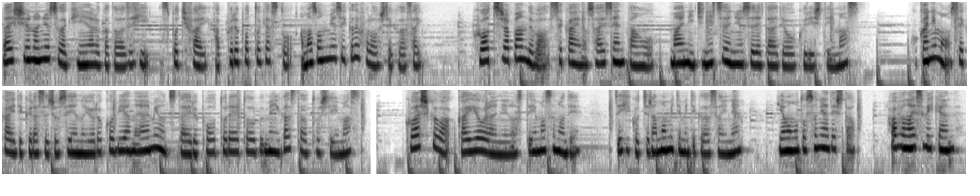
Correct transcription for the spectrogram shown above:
来週のニュースが気になる方はぜひ、Spotify、Apple Podcast、Amazon Music でフォローしてください。クォーツジャパンでは世界の最先端を毎日2通ニュースレターでお送りしています。他にも世界で暮らす女性の喜びや悩みを伝えるポートレートオブメイがスタートしています。詳しくは概要欄に載せていますので、ぜひこちらも見てみてくださいね。山本ソニアでした。Have a nice weekend!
